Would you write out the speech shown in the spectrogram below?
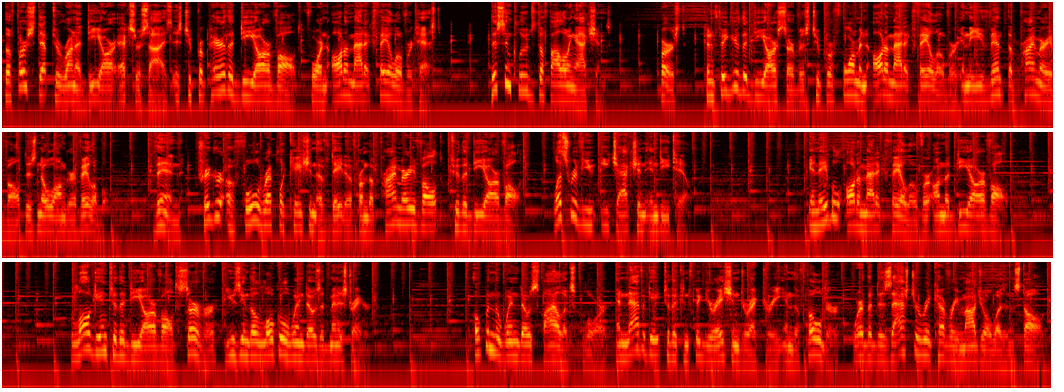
The first step to run a DR exercise is to prepare the DR vault for an automatic failover test. This includes the following actions. First, configure the DR service to perform an automatic failover in the event the primary vault is no longer available. Then, trigger a full replication of data from the primary vault to the DR vault. Let's review each action in detail. Enable automatic failover on the DR vault. Log into the DR Vault server using the local Windows administrator. Open the Windows File Explorer and navigate to the configuration directory in the folder where the disaster recovery module was installed.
